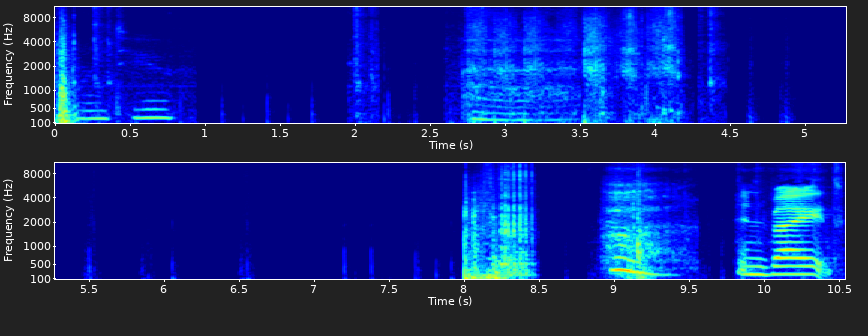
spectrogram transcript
One two. Ah. invite.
